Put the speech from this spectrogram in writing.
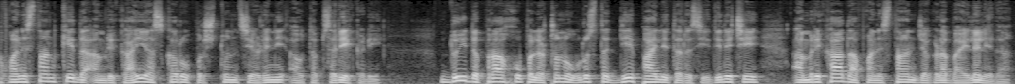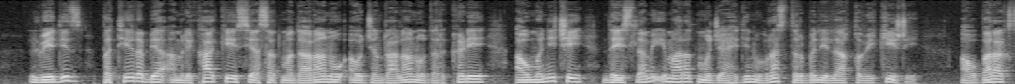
افغانستان کې د امریکایي عسکرو پر شتون څېړنې او تبصرې کړي. دوی د پراخو پلټنو وروسته دې پایلې ته رسېدلي چې امریکا د افغانستان جګړه بایللې ده لوېدیځ په تېره بیا امریکا کې سیاستمدارانو او جنرالانو درک کړې او مني چې د اسلامي امارت مجاهدین ورځ تر بلې لا قوي کېږي او برعکس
